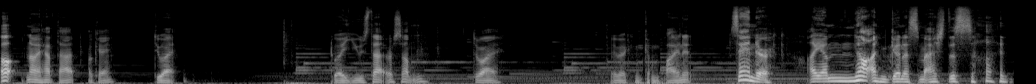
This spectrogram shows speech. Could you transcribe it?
Oh, now I have that. Okay. Do I... Do I use that or something? Do I... Maybe I can combine it? Sander! I am not gonna smash the sun!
